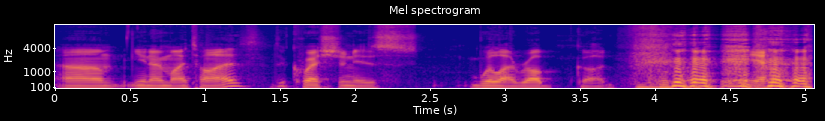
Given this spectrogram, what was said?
Um, you know, my tithe. The question is, will I rob God? Yeah.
